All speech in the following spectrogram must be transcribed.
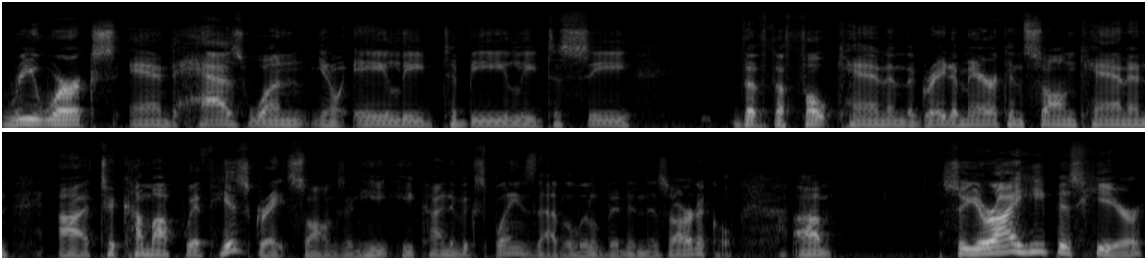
reworks and has one, you know, A lead to B, lead to C, the, the folk canon, the great American song canon, uh, to come up with his great songs. And he, he kind of explains that a little bit in this article. Um, so Uriah Heep is here,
